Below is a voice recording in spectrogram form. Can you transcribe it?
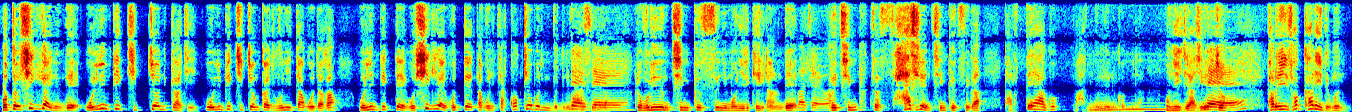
어떤 시기가 있는데 올림픽 직전까지 올림픽 직전까지 운이 딱 오다가 올림픽 때 그 시기가 그때 딱 운이 딱 꺾여버리는 분들이 네, 많습니다 네. 그럼 우리는 징크스니 뭐니 이렇게 얘기를 하는데 맞아요. 그 징크스 사실은 징크스가 바로 때하고 맞물리는 겁니다 뭔 얘기인지 아시겠죠? 음. 네. 바로 이 석가리듬은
